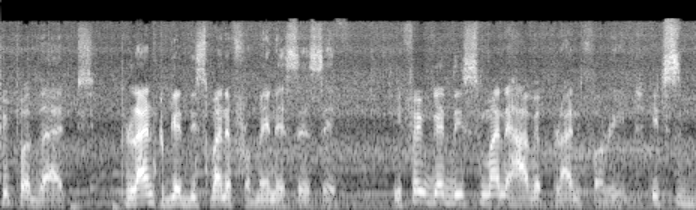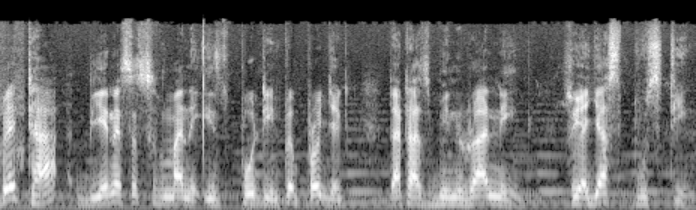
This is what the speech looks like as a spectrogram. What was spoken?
People that plan to get this money from NSSF, if you get this money, have a plan for it. It's better the NSSF money is put into a project that has been running, so you're just boosting.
